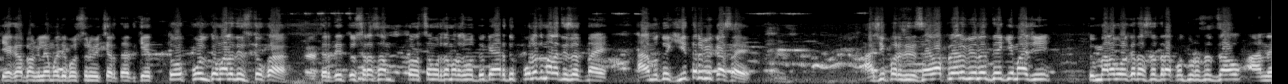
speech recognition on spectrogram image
की एका बंगल्यामध्ये बसून विचारतात की तो पूल तुम्हाला दिसतो का? तर ते दुसरा सम- समोरचा माणूस म्हणतो की अरे तो पूलच मला दिसत नाही. आणि मग तो ही तर विकास आहे. अशी परिस्थिती. साहेब आपल्याला विनंती आहे की माझी तुम्ही मला ओळखत असाल तर आपण थोडंसं जाऊ आणि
